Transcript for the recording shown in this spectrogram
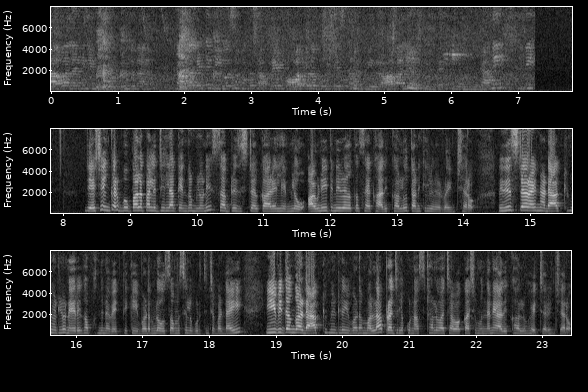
రావాలని నేను కోరుకుంటున్నాను. కావాలంటే మీకోసం ఒక సపరేట్ హాల్ కూడా బుక్ చేస్తాను. మీరు రావాలి జయశంకర్ భూపాలపల్లి జిల్లా కేంద్రంలోని సబ్ రిజిస్టర్ కార్యాలయంలో అవినీతి నిరోధక శాఖ అధికారులు తనిఖీలు నిర్వహించారు. రిజిస్టర్ అయిన డాక్యుమెంట్లు నేరుగా పొందిన వ్యక్తికి ఇవ్వడంలో సమస్యలు గుర్తించబడ్డాయి. ఈ విధంగా డాక్యుమెంట్లు ఇవ్వడం వల్ల ప్రజలకు నష్టాలు వచ్చే అవకాశం ఉందని అధికారులు హెచ్చరించారు.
